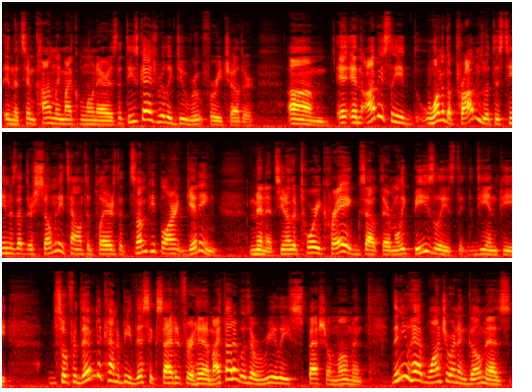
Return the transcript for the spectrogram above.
in the Tim Connelly, Michael Malone era is that these guys really do root for each other. Um, and, obviously, one of the problems with this team is that there's so many talented players that some people aren't getting minutes. You know, the Torrey Craig's out there, Malik Beasley's the DNP. So for them to kind of be this excited for him, I thought it was a really special moment. Then you had Juancho Hernangomez,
